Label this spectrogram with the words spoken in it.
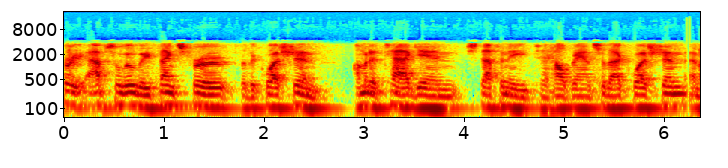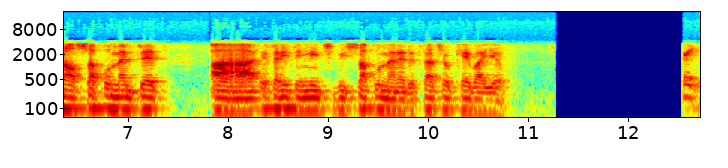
Curry, absolutely. Thanks for the question. I'm gonna tag in Stephanie to help answer that question, and I'll supplement it uh, if anything needs to be supplemented, if that's okay by you. Great.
